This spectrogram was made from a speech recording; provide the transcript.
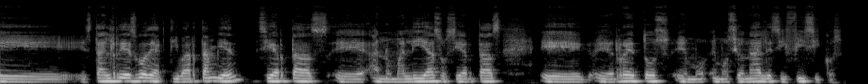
eh, está el riesgo de activar también ciertas eh, anomalías o ciertos eh, retos emocionales y físicos.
